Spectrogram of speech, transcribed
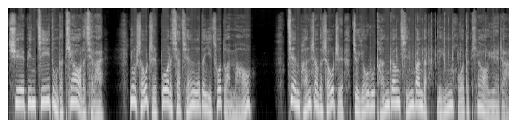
薛斌激动的跳了起来，用手指拨了下前额的一撮短毛，键盘上的手指就犹如弹钢琴般的灵活的跳跃着。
